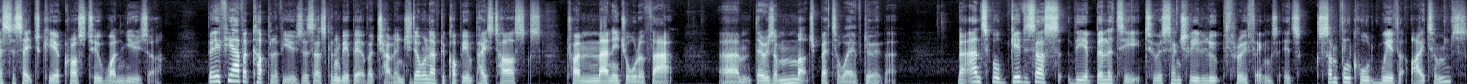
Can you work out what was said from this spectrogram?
SSH key across to one user. But if you have a couple of users, that's going to be a bit of a challenge. You don't want to have to copy and paste tasks, try and manage all of that. Um, there is a much better way of doing that. Now, Ansible gives us the ability to essentially loop through things. It's something called with items,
